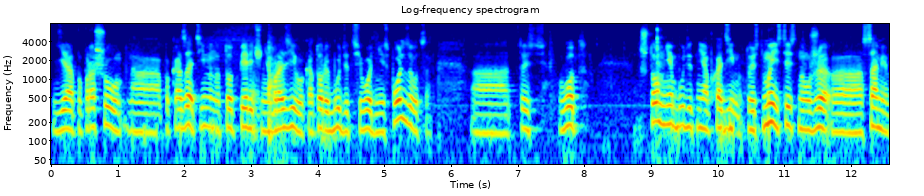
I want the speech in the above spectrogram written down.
я попрошу показать именно тот перечень абразива, который будет сегодня использоваться. А, то есть вот что мне будет необходимо. То есть мы, естественно, уже э, сами,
